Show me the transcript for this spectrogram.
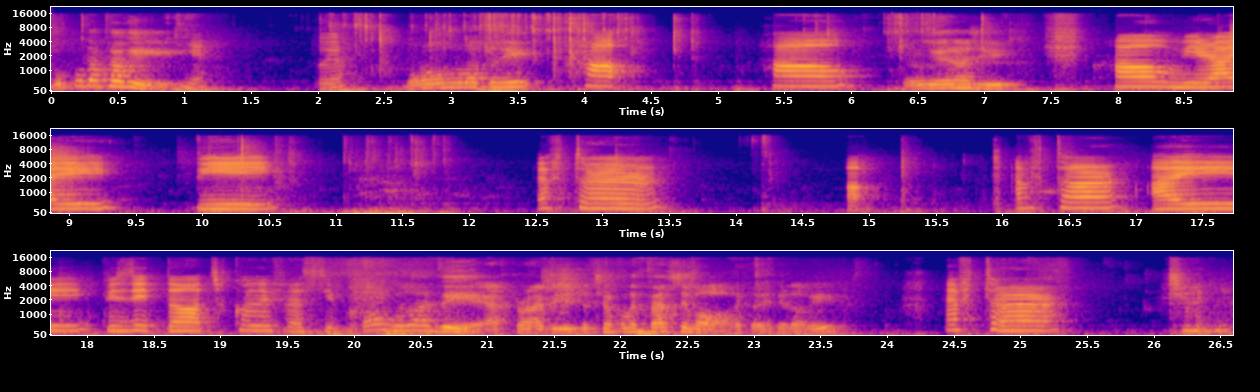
묻고 답하기 예? 또요? 뭐라고 물어봤더니 How how 조용히 해야지 how will I be after uh, after I visit the chocolate festival? How will I be after I visit the chocolate festival? 했더니 대답이 After 잠시만요.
